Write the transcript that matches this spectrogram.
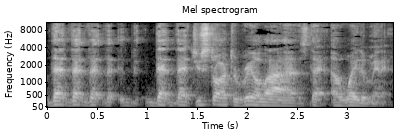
that, that that that that that you start to realize that oh wait a minute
